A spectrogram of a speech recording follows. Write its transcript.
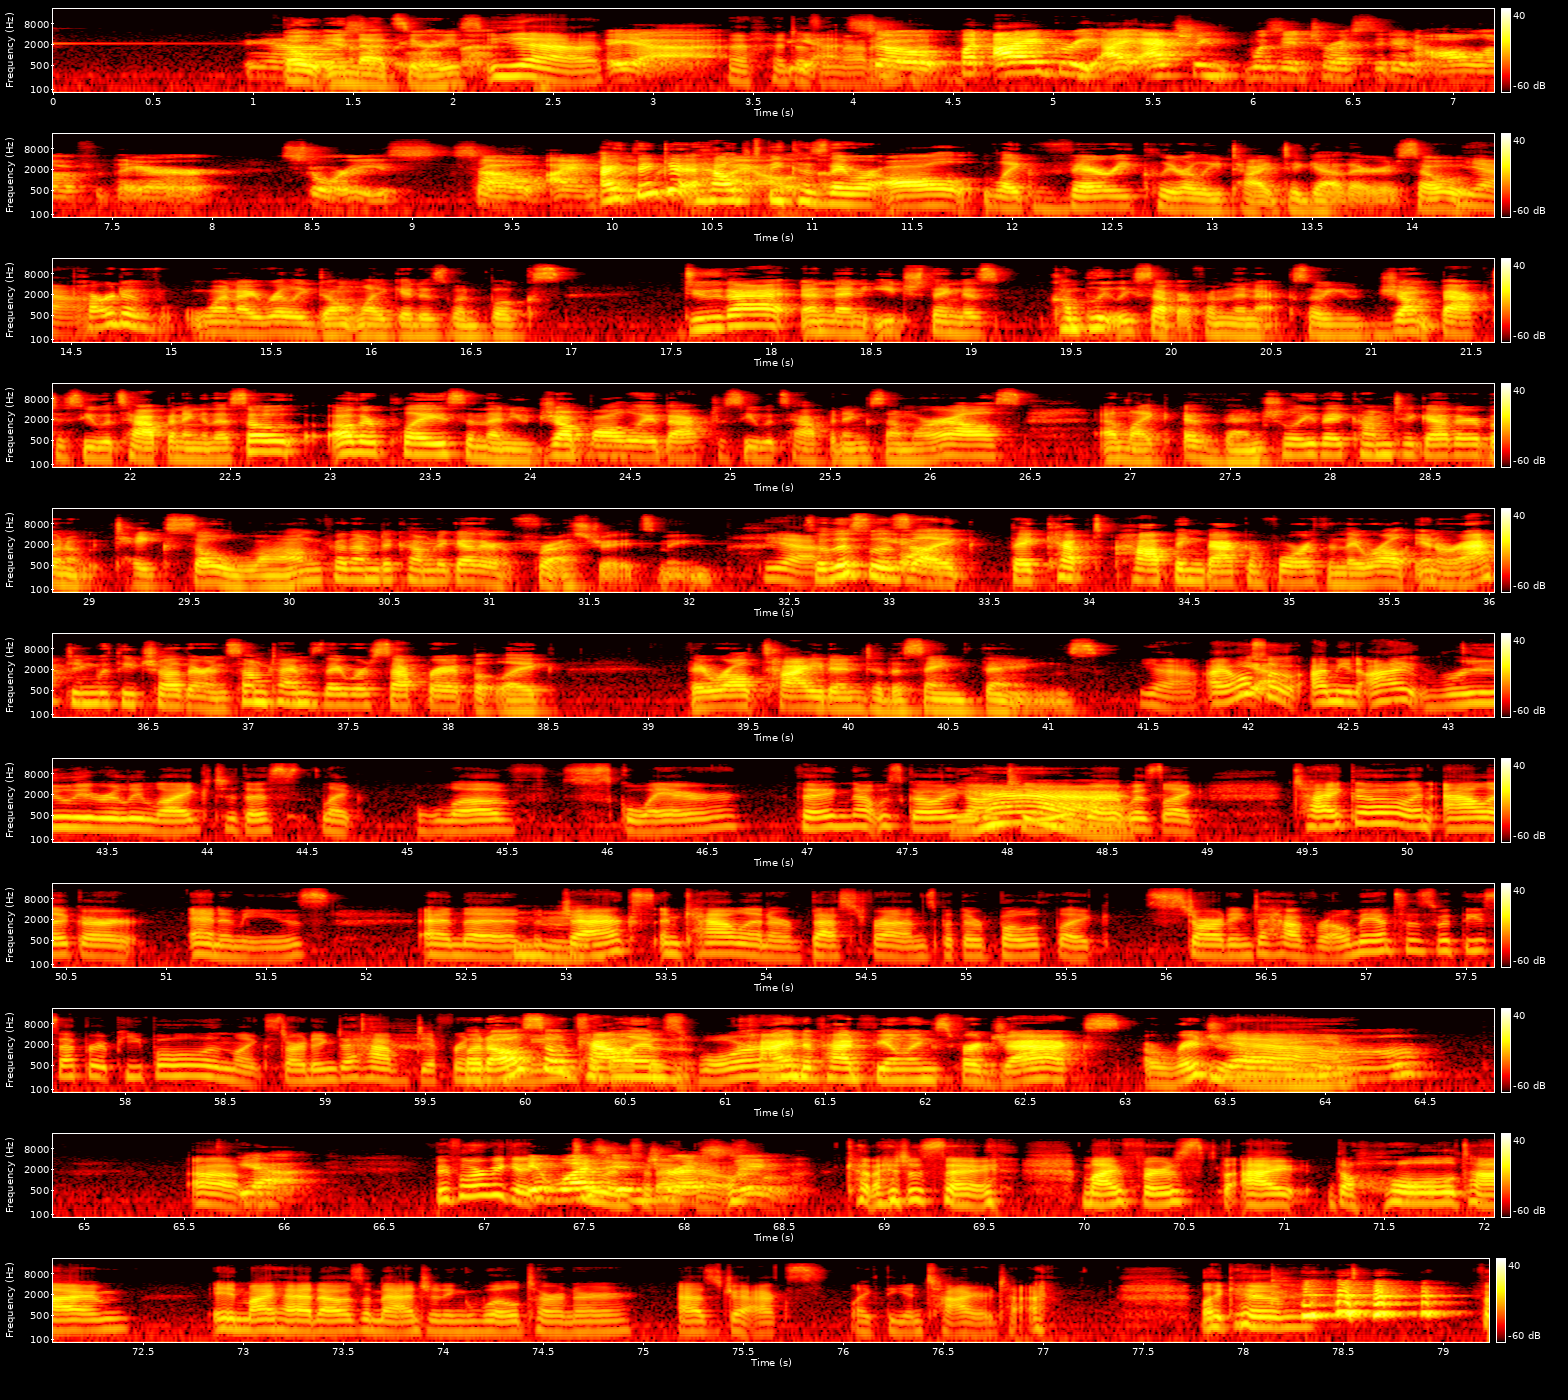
Yeah, Oh, in that something like series. that. Yeah. Yeah. Eh, it doesn't yeah. matter. So, but I agree. I actually was interested in all of their stories, so I. I think it helped by all of because they were all like very clearly tied together. So Yeah. part of when I really don't like it is when books do that and then each thing is completely separate from the next. So you jump back to see what's happening in this o- other place and then you jump all the way back to see what's happening somewhere else and like eventually they come together, but it takes so long for them to come together. It frustrates me. Yeah. So this was Yeah. like they kept hopping back and forth and they were all interacting with each other and sometimes they were separate, but like they were all tied into the same things. Yeah. I also, I mean, I really, really liked this like love square thing that was going on too, where it was like Tycho and Alec are enemies, and then Mhm. Jax and Callyn are best friends, but they're both like starting to have romances with these separate people and like starting to have different. But also opinions Callyn kind of had feelings for Jax originally. Yeah. Um, Yeah, Before we get it was too into that, though, interesting. can I just say, my first, I the whole time in my head, I was imagining Will Turner as Jax like the entire time, like him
